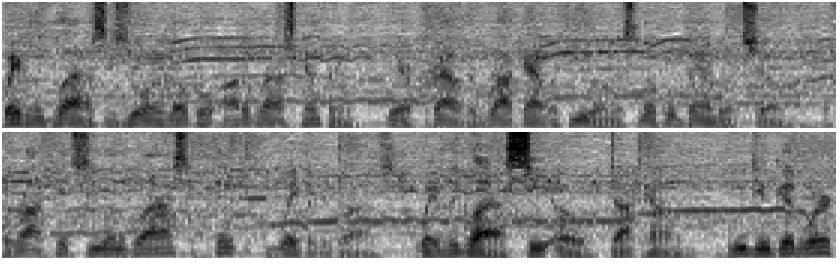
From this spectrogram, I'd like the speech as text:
Waverly Glass is your local auto glass company. We are proud to rock out with you on this local bandwidth show. If a rock hits you in the glass, think Waverly Glass. WaverlyGlassCO.com. We do good work.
